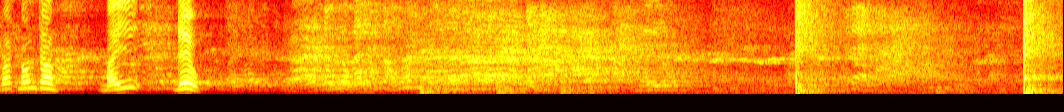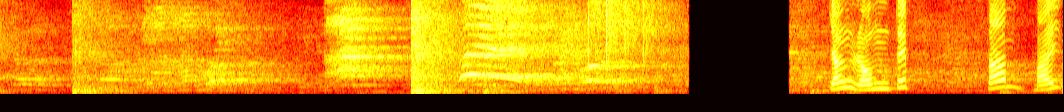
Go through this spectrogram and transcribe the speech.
Bắt bóng trong bảy đều. Chấn rụng tiếp. Tám bảy.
